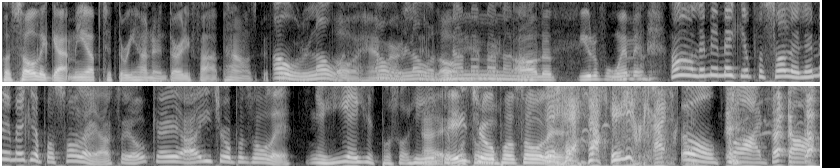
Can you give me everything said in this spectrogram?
Pozole got me up to 335 pounds before. Oh, Lord. Lord have Oh, mercy. Lord. Lord No, no, no, no, no. All the beautiful women. Oh, let me make your pozole. Let me make your pozole. I say, okay, I'll eat your pozole. yeah, he ate his pozole. He I ate your pozole. oh God! Stop.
